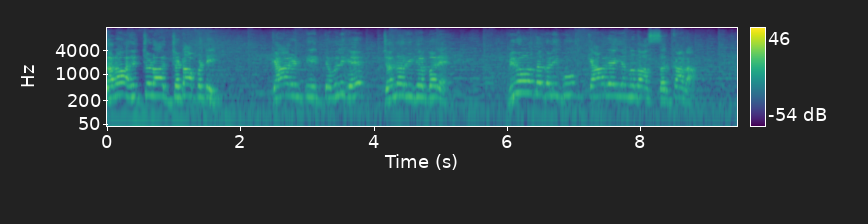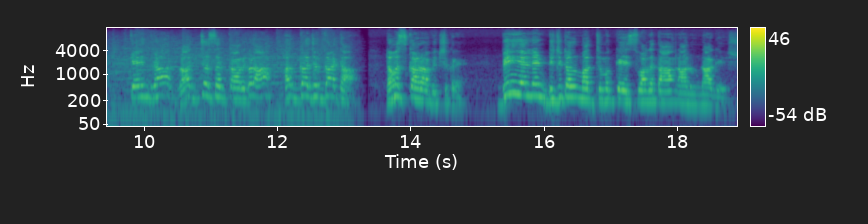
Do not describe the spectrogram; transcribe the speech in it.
ದರ ಹೆಚ್ಚಳ ಜಟಾಪಟಿ. ಗ್ಯಾರಂಟಿ ತೆವಲಿಗೆ ಜನರಿಗೆ ಬರೆ. ವಿರೋಧಗಳಿಗೂ ಕ್ಯಾರೆ ಎನ್ನದ ಸರ್ಕಾರ. ಕೇಂದ್ರ, ರಾಜ್ಯ ಸರ್ಕಾರಗಳ ಹಗ್ಗ ಜಗ್ಗಾಟ. ನಮಸ್ಕಾರ ವೀಕ್ಷಕರೇ. ಬಿಎನ್ಎನ್ ಡಿಜಿಟಲ್ ಮಾಧ್ಯಮಕ್ಕೆ ಸ್ವಾಗತ, ನಾನು ನಾಗೇಶ್.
